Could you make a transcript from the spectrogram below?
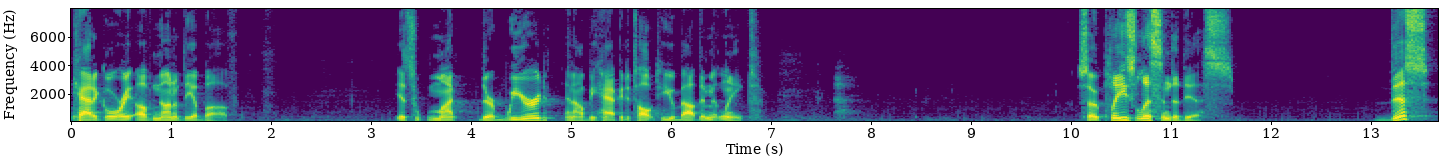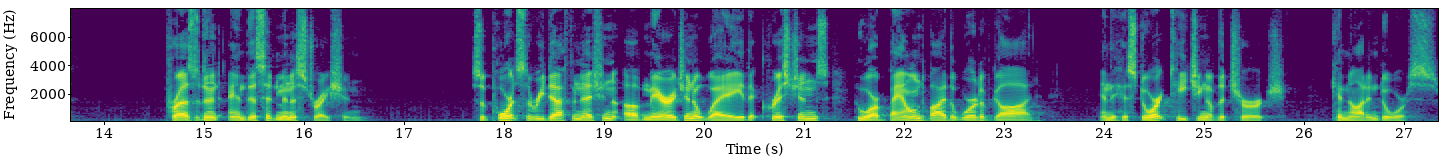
category of none of the above. It's my, they're weird, and I'll be happy to talk to you about them at length. So please listen to this. This president and this administration supports the redefinition of marriage in a way that Christians who are bound by the Word of God and the historic teaching of the church cannot endorse.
